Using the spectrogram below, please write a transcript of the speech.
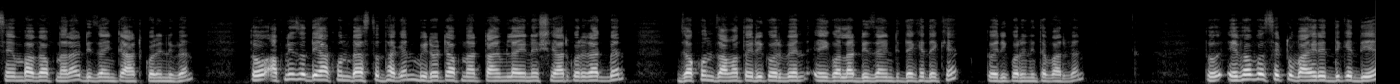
সেমভাবে আপনারা ডিজাইনটা আর্ট করে নেবেন। তো আপনি যদি এখন ব্যস্ত থাকেন, ভিডিওটা আপনার টাইম লাইনে শেয়ার করে রাখবেন। যখন জামা তৈরি করবেন, এই গলার ডিজাইনটি দেখে দেখে তৈরি করে নিতে পারবেন। তো এভাবে হচ্ছে একটু বাইরের দিকে দিয়ে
